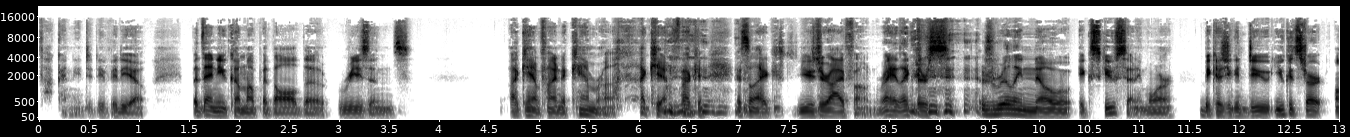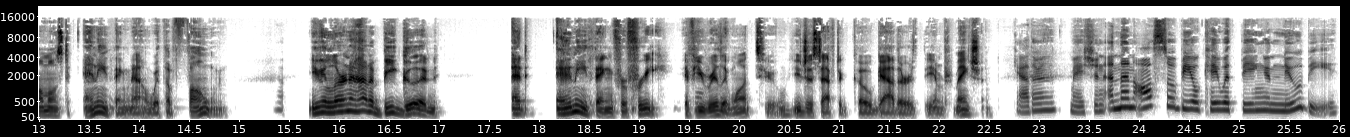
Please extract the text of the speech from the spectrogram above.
fuck, I need to do video. But then you come up with all the reasons. I can't find a camera. I can't fucking it's like use your iPhone, right? Like there's there's really no excuse anymore because you can do you could start almost anything now with a phone. Yep. You can learn how to be good at anything for free if you really want to. You just have to go gather the information. Gather information and then also be okay with being a newbie.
